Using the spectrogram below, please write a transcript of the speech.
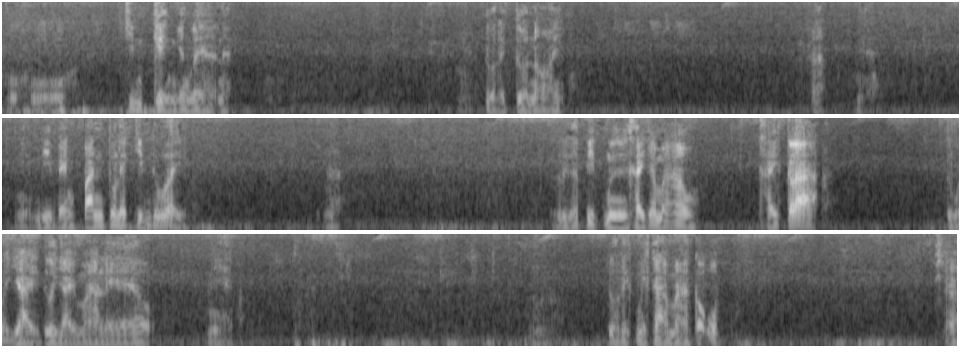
โอ้โห กินเก่งยังเลยฮะนะ ตัวเล็กตัวน้อยอะเนี่ยมีแบ่งปันตัวเล็กกินด้วย เหลือติดมือใครจะมาเอา ใครกล้า ตัวใหญ่ตัวใหญ่มาแล้ว นี่ฮะตัวเล็กไม่กล้ามาก็อด อะ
